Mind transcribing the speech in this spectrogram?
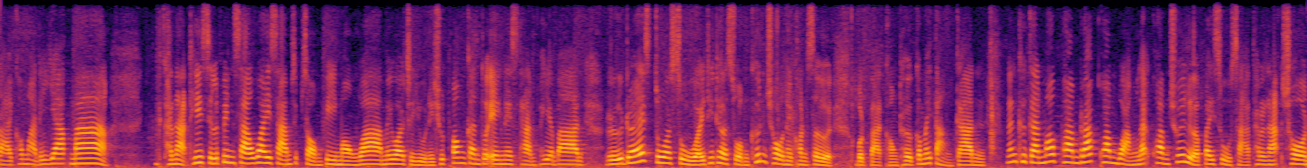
ร้ายเข้ามาได้ยากมาก ขณะที่ศิลปินสาววัย 32 ปีมองว่าไม่ว่าจะอยู่ในชุดป้องกันตัวเองในสถานพยาบาล หรือเดรสตัวสวยที่เธอสวมขึ้นโชว์ในคอนเสิร์ต บทบาทของเธอก็ไม่ต่างกัน นั่นคือการมอบความรักความหวังและความช่วยเหลือไปสู่สาธารณชน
